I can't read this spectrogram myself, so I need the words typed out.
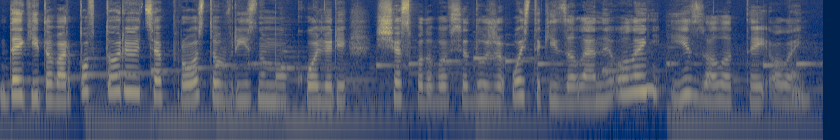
Деякий товар повторюється просто в різному кольорі. Ще сподобався дуже ось такий зелений олень і золотий олень.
